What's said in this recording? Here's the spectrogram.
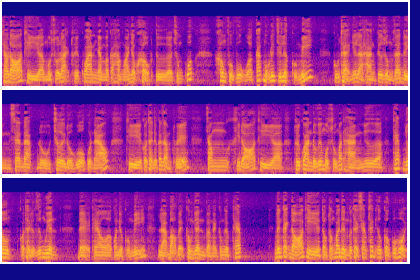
Theo đó thì ờ, một số loại thuế quan nhằm vào các hàng hóa nhập khẩu từ ờ, Trung Quốc không phục vụ ờ, các mục đích chiến lược của Mỹ Cụ thể như là hàng tiêu dùng gia đình, xe đạp, đồ chơi, đồ gỗ, quần áo thì có thể được cắt giảm thuế. Trong khi đó thì thuế quan đối với một số mặt hàng như thép nhôm có thể được giữ nguyên để theo quan điểm của Mỹ là bảo vệ công nhân và ngành công nghiệp thép. Bên cạnh đó thì Tổng thống Biden có thể xem xét yêu cầu Quốc hội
